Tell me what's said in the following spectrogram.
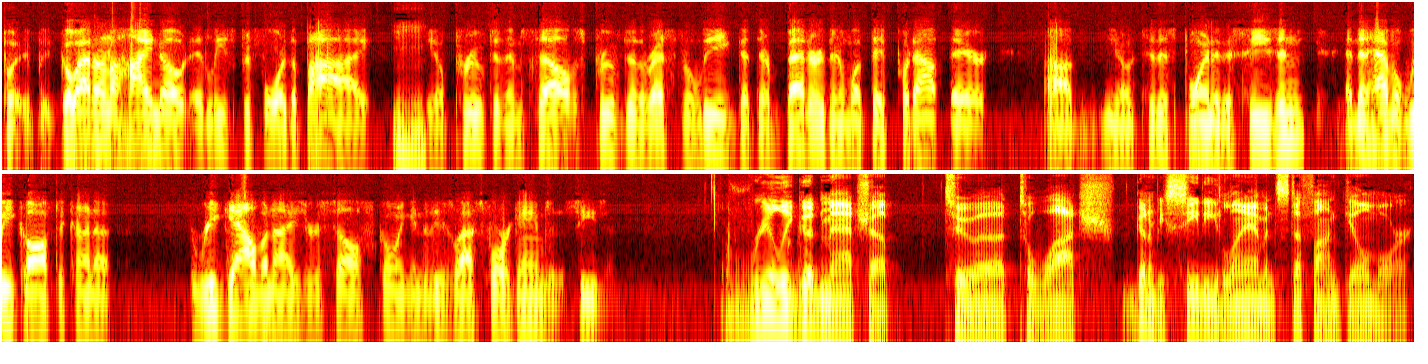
put, go out on a high note at least before the bye. Mm-hmm. You know, prove to themselves, prove to the rest of the league that they're better than what they've put out there. Uh, you know, to this point of the season, and then have a week off to kind of regalvanize yourself going into these last four games of the season. Really good matchup to uh, to watch. Going to be CeeDee Lamb and Stephon Gilmore.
